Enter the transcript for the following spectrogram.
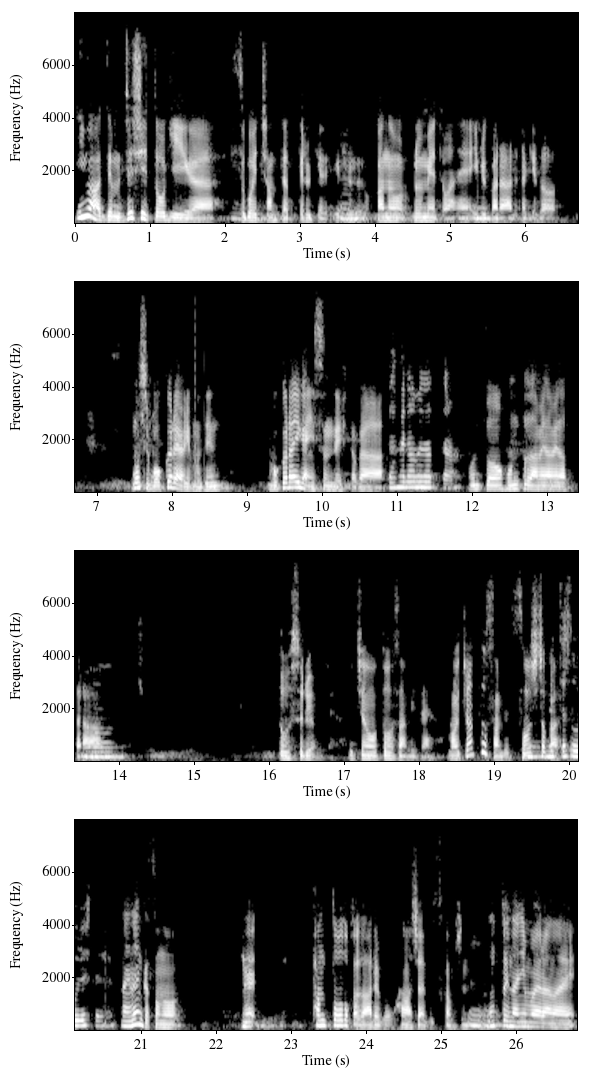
今はでもジェシーとオギーがすごいちゃんとやってるけど、うん他のルーメイトはね、うんいるからあれだけど、もし僕らよりも全、僕ら以外に住んでる人がう。、ダメダメだったら。本当本当ダメダメだったら、うんどうするよみたいな。うちのお父さんみたいな。まあ、うちのお父さん別に掃除とかめっちゃ掃除してる。ななんかその、ね、担当とかがあれば話は別かもしれないけど、うんうん本当に何もやらない。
